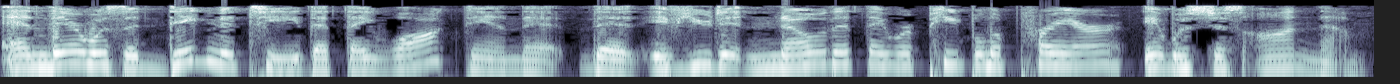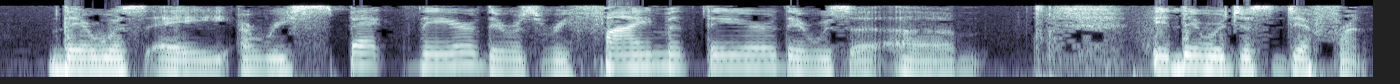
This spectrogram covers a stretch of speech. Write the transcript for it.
And there was a dignity that they walked in that, that if you didn't know that they were people of prayer, it was just on them. There was a, a respect there, there was refinement there, there was a, um, they were just different,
